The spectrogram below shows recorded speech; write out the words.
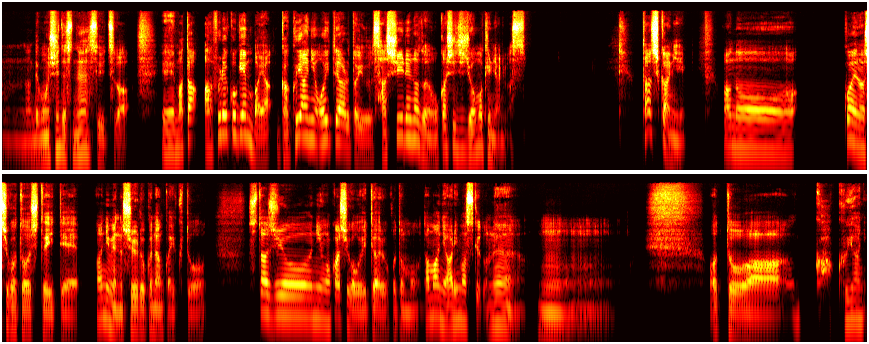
うん何でも美味しいですね、スイーツは。えーまた、アフレコ現場や楽屋に置いてあるという差し入れなどのお菓子事情も気になります。確かに、あのー声の仕事をしていて、アニメの収録なんか行くと、スタジオにお菓子が置いてあることもたまにありますけどね。うん。あとは、楽屋に、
